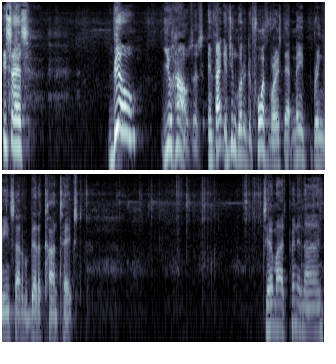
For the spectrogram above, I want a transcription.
He says, build you houses. In fact, if you can go to the fourth verse, that may bring me inside of a better context. Jeremiah 29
